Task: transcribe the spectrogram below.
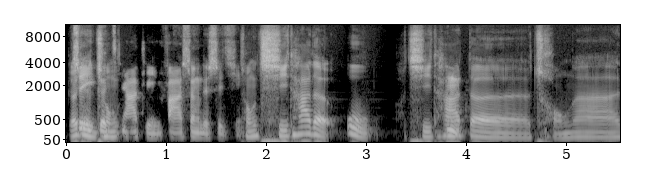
这个家庭发生的事情。从其他的物、其他的虫啊、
